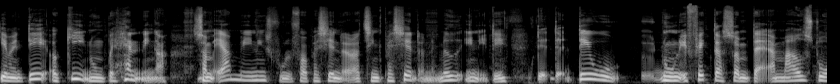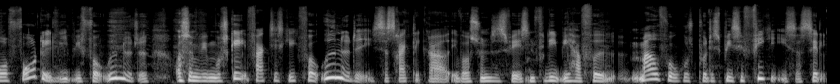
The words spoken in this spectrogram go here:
jamen det at give nogle behandlinger, som er meningsfulde for patienterne, og tænke patienterne med ind i det, det, det, det er jo øh, nogle effekter, som der er meget store fordele i, vi får udnyttet, og som vi måske faktisk ikke får udnyttet i tilstrækkelig grad i vores sundhedsvæsen, fordi vi har fået meget fokus på det specifikke i sig selv.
